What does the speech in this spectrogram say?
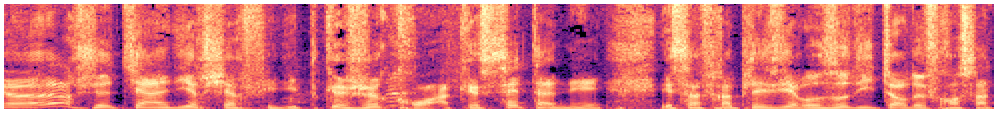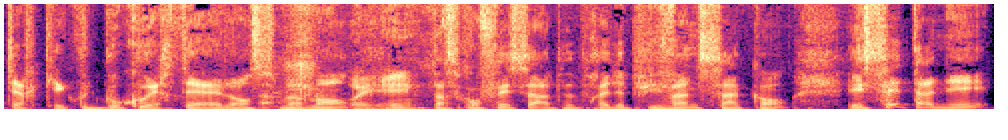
ailleurs, je tiens à dire, cher Philippe, que je crois que cette année, et ça fera plaisir aux auditeurs de France Inter qui écoutent beaucoup RTL en ce moment, oui. parce qu'on fait ça à peu près depuis 25 ans, et cette année,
